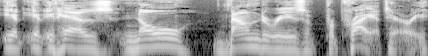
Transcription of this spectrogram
it, it, it has no boundaries of proprietary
